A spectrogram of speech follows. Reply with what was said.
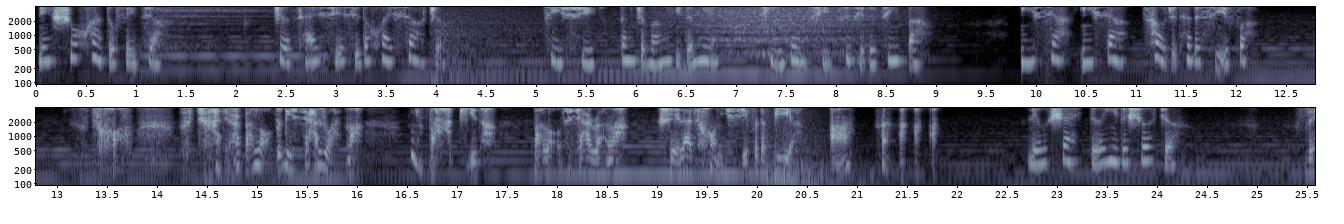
连说话都费劲儿，这才邪邪的坏笑着，继续当着王宇的面停动起自己的鸡巴，一下一下操着他的媳妇儿。操！差点把老子给吓软了！你妈逼的，把老子吓软了！谁来操你媳妇的逼啊？啊！哈哈哈哈！刘帅得意的说着。为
